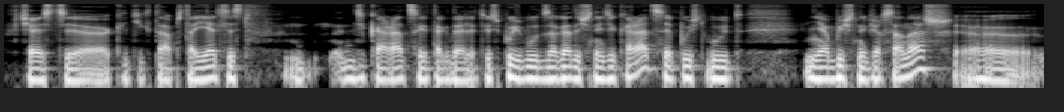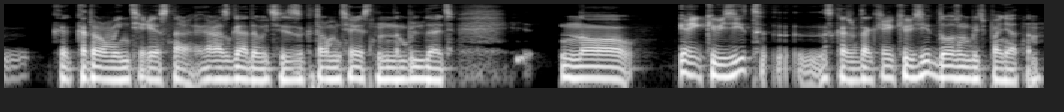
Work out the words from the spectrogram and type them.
в части каких-то обстоятельств, декораций и так далее. То есть пусть будут загадочные декорации, пусть будет необычный персонаж, э, которого интересно разгадывать и за которым интересно наблюдать. Но реквизит, скажем так, реквизит должен быть понятным.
